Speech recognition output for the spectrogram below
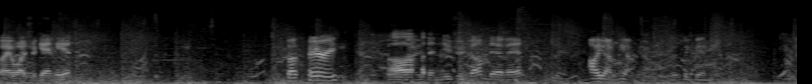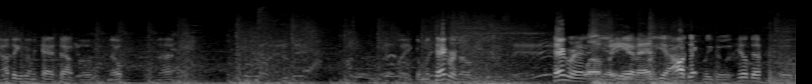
Fire watch again here. Sus parry. Oh, oh nice. the neutral jump there, man. Oh, he got him. He got him. That's big damage. I think he's gonna cast out though. Nope, not. Wait, come Integra though. Tegra. Well, yeah, for you, yeah, man. Yeah, I'll definitely do it. He'll definitely do it.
